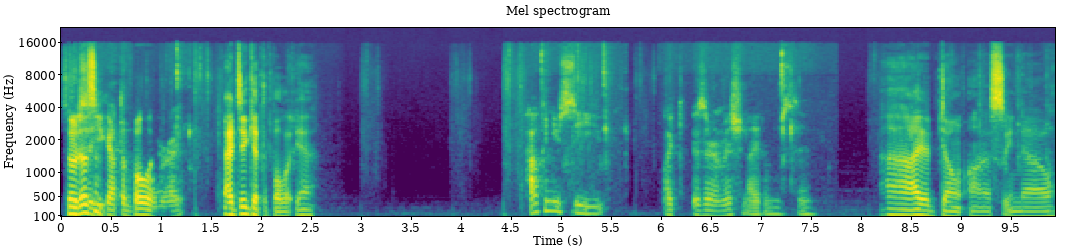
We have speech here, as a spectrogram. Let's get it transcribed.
So it doesn't. you got the bullet, right? I did get the bullet. Yeah. How can you see? Like, is there emission items then? Uh, I don't honestly know.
